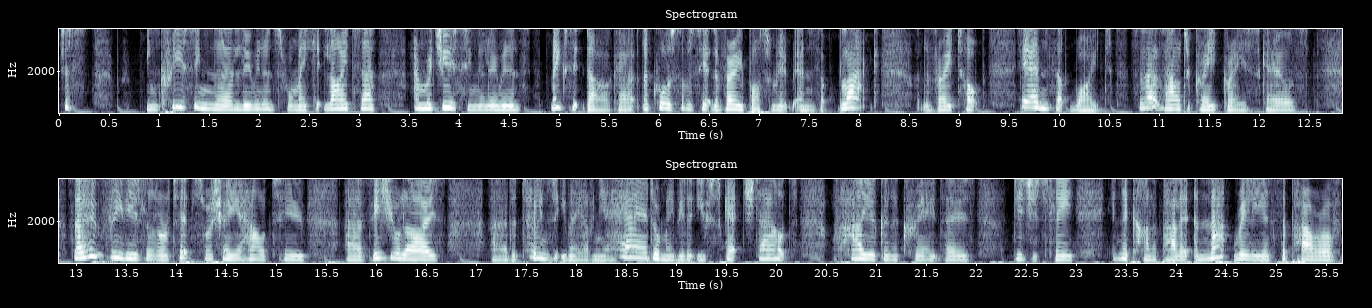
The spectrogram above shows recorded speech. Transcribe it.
just increasing the luminance will make it lighter and reducing the luminance makes it darker. And of course obviously at the very bottom it ends up black at the very top it ends up white. So that's how to create grayscales so hopefully these little tips will show you how to uh, visualize uh, the tones that you may have in your head or maybe that you've sketched out of how you're going to create those digitally in the color palette. And that really is the power of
